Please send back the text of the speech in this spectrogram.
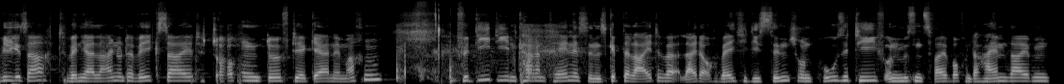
wie gesagt, wenn ihr allein unterwegs seid, joggen dürft ihr gerne machen. Für die, die in Quarantäne sind, es gibt ja leider, leider auch welche, die sind schon positiv und müssen zwei Wochen daheim bleiben.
